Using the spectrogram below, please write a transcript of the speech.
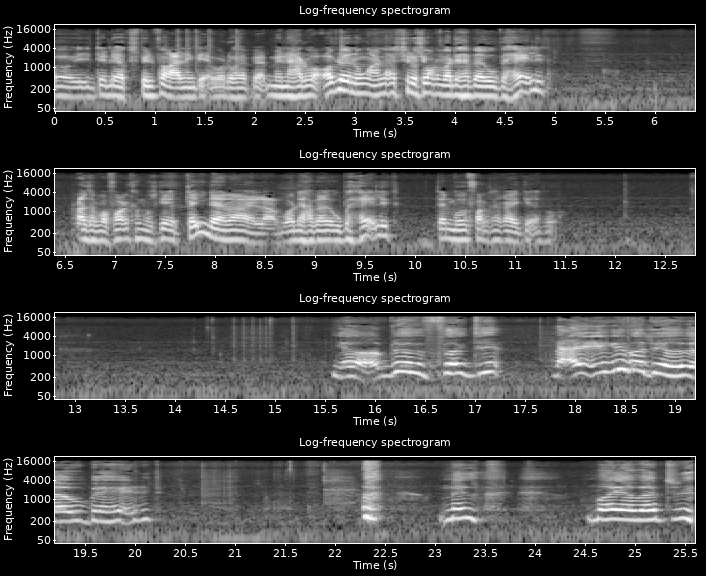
og i den der spilforretning der, hvor du har været. Men har du oplevet nogle andre situationer, hvor det har været ubehageligt? Altså, hvor folk har måske grint af dig, eller hvor det har været ubehageligt, den måde, folk har reageret på? Jeg oplevede faktisk... Nej, ikke hvor det har været ubehageligt. Men hvor jeg var til...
